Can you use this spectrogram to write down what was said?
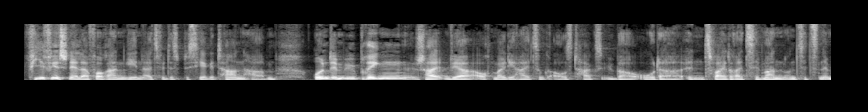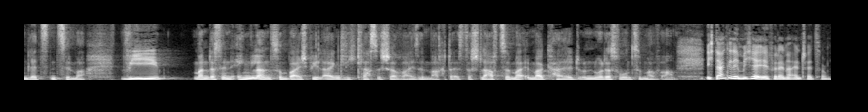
viel, viel schneller vorangehen, als wir das bisher getan haben. Und im Übrigen schalten wir auch mal die Heizung aus tagsüber oder in zwei, drei Zimmern und sitzen im letzten Zimmer. Wie man das in England zum Beispiel eigentlich klassischerweise macht. Da ist das Schlafzimmer immer kalt und nur das Wohnzimmer warm. Ich danke dir, Michael, für deine Einschätzung.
